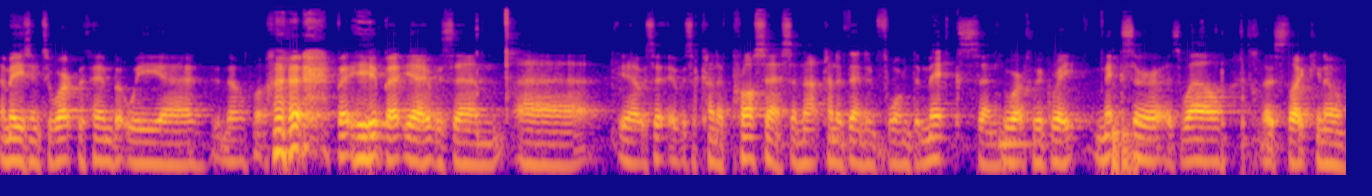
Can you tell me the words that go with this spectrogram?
amazing to work with him. But we uh, no, but he, but yeah, it was. Um, uh, yeah, it was a, it was a kind of process, and that kind of then informed the mix. And we worked with a great mixer as well. It's like you know,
